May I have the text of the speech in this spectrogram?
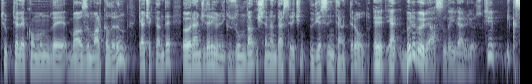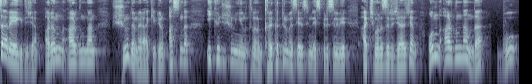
Türk Telekom'un ve bazı markaların gerçekten de öğrencilere yönelik Zoom'dan işlenen dersler için ücretsiz internetleri oldu. Evet yani böyle böyle aslında ilerliyoruz. Şimdi bir kısa araya gideceğim. Aranın ardından şunu da merak ediyorum. Aslında ilk önce şunun yanıtını alayım. Karikatür meselesinin esprisini bir açmanızı rica edeceğim. Onun ardından da bu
